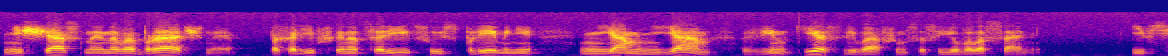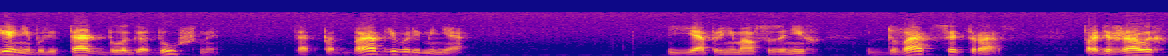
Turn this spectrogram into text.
несчастная новобрачная, походившая на царицу из племени Ньям-Ньям в венке, сливавшемся с ее волосами. И все они были так благодушны, так подбадривали меня. Я принимался за них двадцать раз, продержал их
